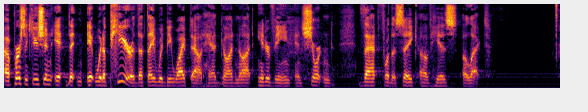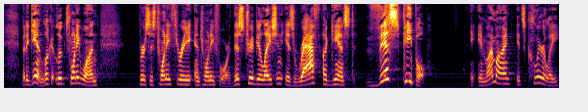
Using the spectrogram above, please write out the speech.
uh, persecution. It, it would appear that they would be wiped out had God not intervened and shortened that for the sake of his elect. But again, look at Luke 21, verses 23 and 24. This tribulation is wrath against this people. In my mind, it's clearly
